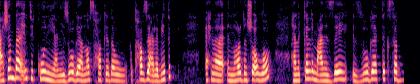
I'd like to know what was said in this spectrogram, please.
عشان بقى انت تكوني يعني زوجة ناصحة كده وتحافظي على بيتك إحنا النهارده إن شاء الله هنتكلم عن إزاي الزوجة تكسب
